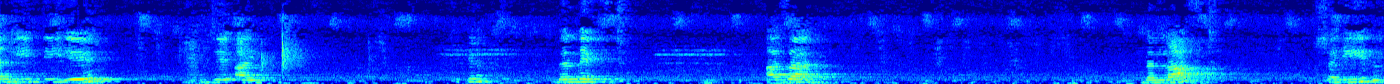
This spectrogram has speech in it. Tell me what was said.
N E T A J I है then next Azad then last Shaheed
